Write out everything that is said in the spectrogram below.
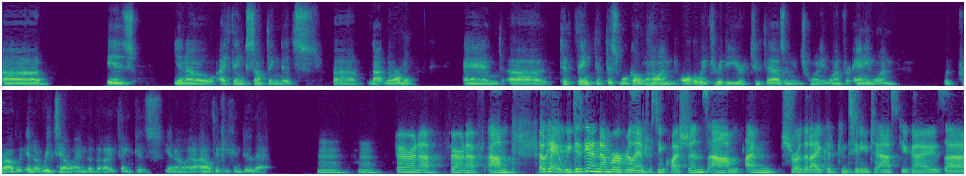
uh, is, you know, I think something that's uh, not normal, and uh, to think that this will go on all the way through the year 2021 for anyone would probably in a retail end of it, I think is, you know, I don't think you can do that. Mm-hmm. Fair enough. Fair enough. Um, okay, we did get a number of really interesting questions. Um, I'm sure that I could continue to ask you guys uh,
